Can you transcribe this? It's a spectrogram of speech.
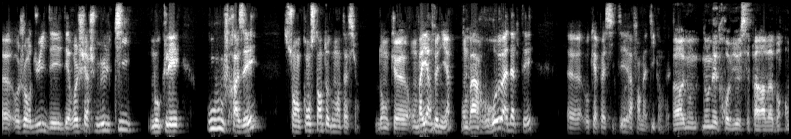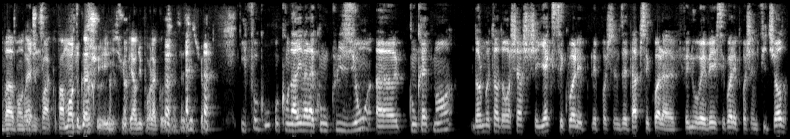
euh, aujourd'hui des, recherches multi-mots-clés ou phrasées sont en constante augmentation. Donc, euh, on va y revenir, on va readapter euh, aux capacités informatiques, en fait. Oh, nous, nous, on est trop vieux, c'est pas grave, on va abandonner. Ouais, je crois que, enfin, moi, en tout cas, je suis, je suis perdu pour la cause, ça c'est sûr. Il faut qu'on arrive à la conclusion. Euh, concrètement, dans le moteur de recherche chez Yext, c'est quoi les, les prochaines étapes? C'est quoi la Fais-nous rêver. C'est quoi les prochaines features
